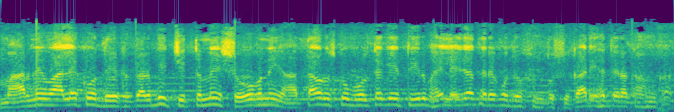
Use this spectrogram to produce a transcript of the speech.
मारने वाले को देखकर भी चित्त में शोभ नहीं आता और उसको बोलते कि, तीर भाई, ले जा तेरे को, जो तो शिकारी है तेरा काम कर।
